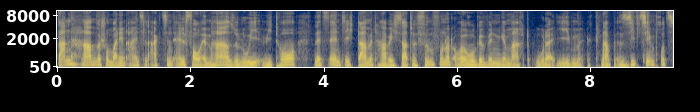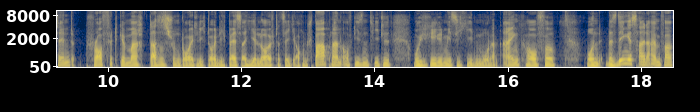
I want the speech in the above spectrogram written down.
Dann haben wir schon bei den Einzelaktien LVMH, also Louis Vuitton, letztendlich damit habe ich satte 500 Euro Gewinn gemacht oder eben knapp 17% Profit gemacht. Das ist schon deutlich, deutlich besser. Hier läuft tatsächlich auch ein Sparplan auf diesen Titel, wo ich regelmäßig jeden Monat einkaufe. Und das Ding ist halt einfach,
